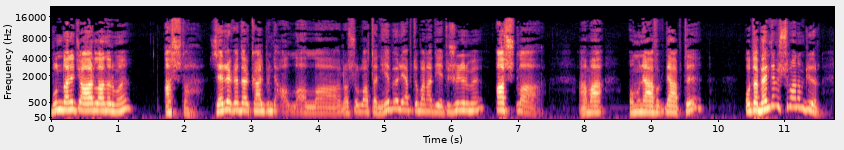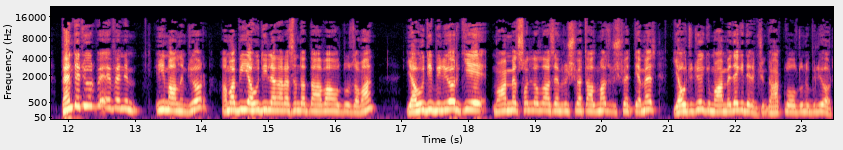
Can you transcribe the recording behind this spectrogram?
bundan hiç ağırlanır mı? Asla. Zerre kadar kalbinde Allah Allah Resulullah da niye böyle yaptı bana diye düşünür mü? Asla. Ama o münafık ne yaptı? O da ben de Müslümanım diyor. Ben de diyor be efendim imanlıyım diyor. Ama bir Yahudi ile arasında dava olduğu zaman Yahudi biliyor ki Muhammed sallallahu aleyhi ve sellem rüşvet almaz, rüşvet yemez. Yahudi diyor ki Muhammed'e gidelim çünkü haklı olduğunu biliyor.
